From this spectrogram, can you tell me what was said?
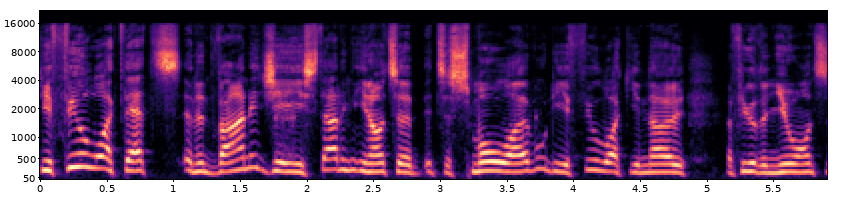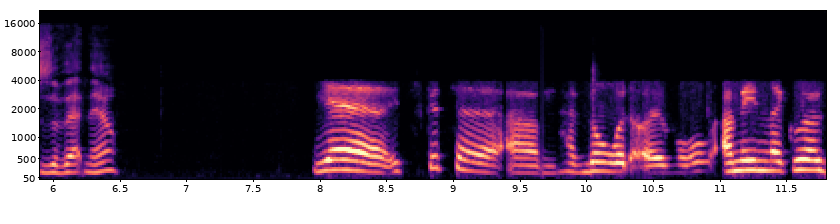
Do you feel like that's an advantage? Are you starting, you know, it's a it's a small oval. Do you feel like you know a few of the nuances of that now? Yeah, it's good to um, have Norwood Oval. I mean, like we're,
